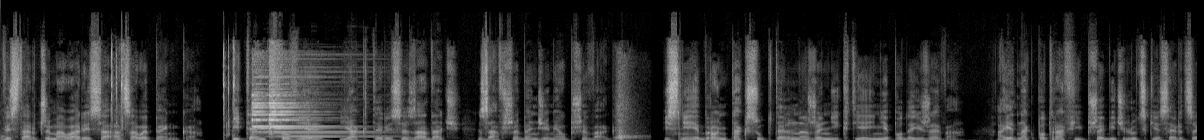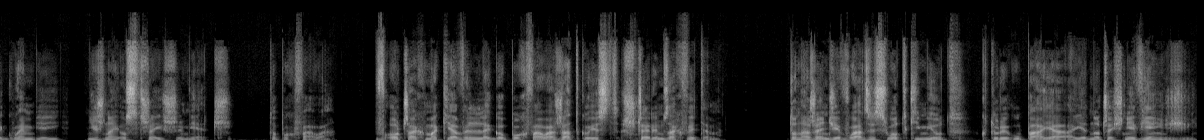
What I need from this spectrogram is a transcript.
Wystarczy mała rysa, a całe pęka. I ten, kto wie, jak tę rysę zadać, zawsze będzie miał przewagę. Istnieje broń tak subtelna, że nikt jej nie podejrzewa, a jednak potrafi przebić ludzkie serce głębiej niż najostrzejszy miecz. To pochwała. W oczach Machiavellego pochwała rzadko jest szczerym zachwytem. To narzędzie władzy słodki miód, który upaja, a jednocześnie więzi.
